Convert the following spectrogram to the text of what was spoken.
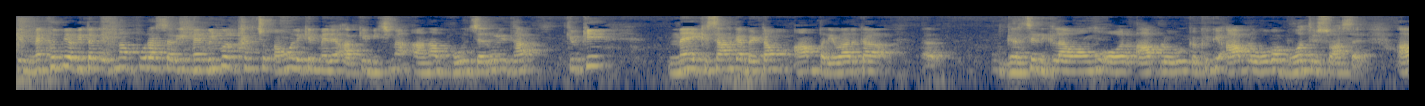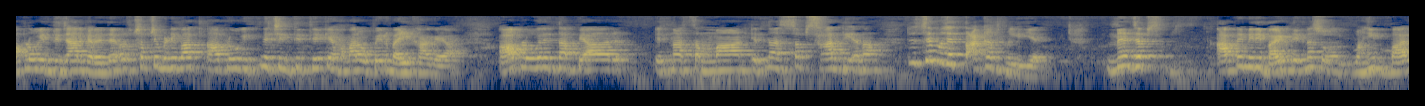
कि मैं खुद भी अभी तक इतना पूरा शरीर, मैं बिल्कुल थक चुका हूँ, लेकिन मेरे आपके बीच में आना बहुत ज़रूरी था, क्योंकि मैं एक किसान का बेटा हूँ, आम परिवार का घर से निकला हुआ हूँ और आप लोगों का, क्योंकि आप लोगों का बहुत विश्वास है। आप लोग इंतज़ार कर रहे थे और सबसे बड़ी बात, आप लोग इतने चिंतित थे कि हमारा उपेन्द्र भाई खा गया। आप लोगों ने इतना प्यार, इतना सम्मान, इतना सब साथ दिया ना तो इससे मुझे ताकत मिली है। मैं जब आपने मेरी बाइट देखना वहीं बाहर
